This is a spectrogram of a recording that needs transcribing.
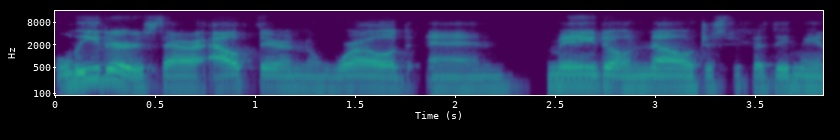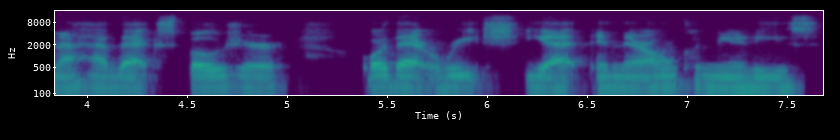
leaders that are out there in the world, and many don't know just because they may not have that exposure or that reach yet in their own communities.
